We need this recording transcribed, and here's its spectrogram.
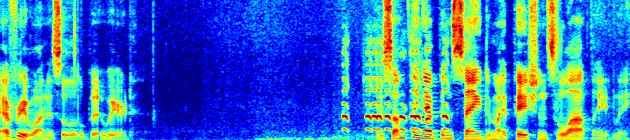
Everyone is a little bit weird. It's something I've been saying to my patients a lot lately.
